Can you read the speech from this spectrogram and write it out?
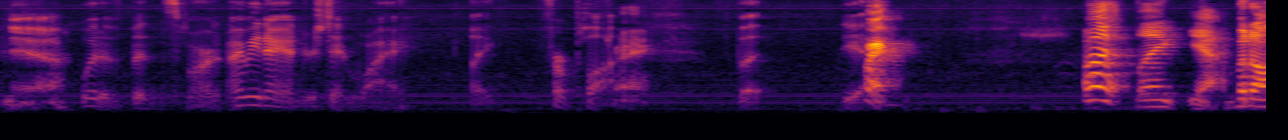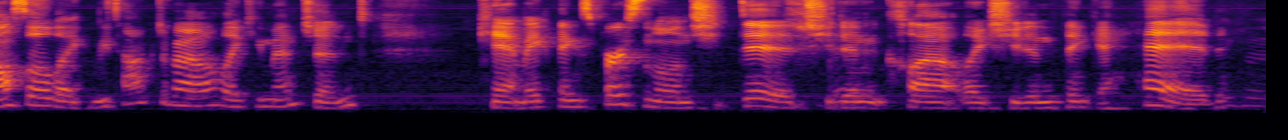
Yeah. would have been smart. I mean, I understand why, like for plot, Right. but yeah. Right. But like, yeah, but also like we talked about, like you mentioned, can't make things personal, and she did. She She, did. didn't clout like she didn't think ahead Mhm.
